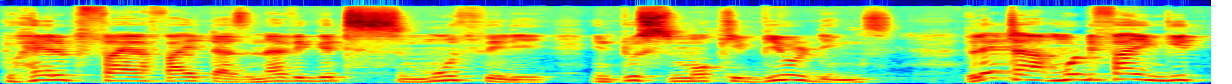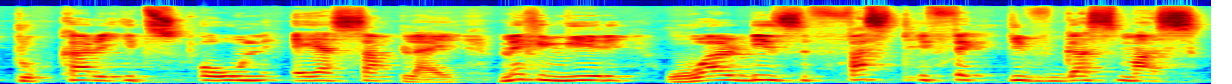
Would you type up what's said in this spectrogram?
to help firefighters navigate smoothly into smoky buildings, later modifying it to carry its own air supply, making it world's first effective gas mask.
